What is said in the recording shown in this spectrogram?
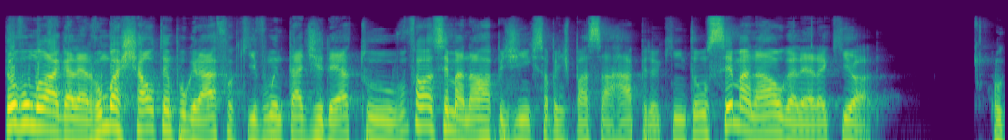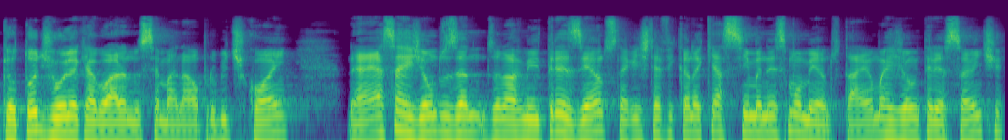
Então vamos lá, galera. Vamos baixar o tempo gráfico aqui, vamos entrar direto... Vou falar semanal rapidinho só para a gente passar rápido aqui. Então, semanal, galera, aqui, ó. O que eu tô de olho aqui agora no semanal para o Bitcoin né? Essa região dos 19.300, né, que a gente está ficando aqui acima nesse momento, tá? É uma região interessante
